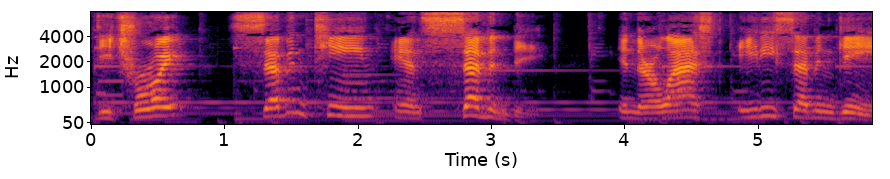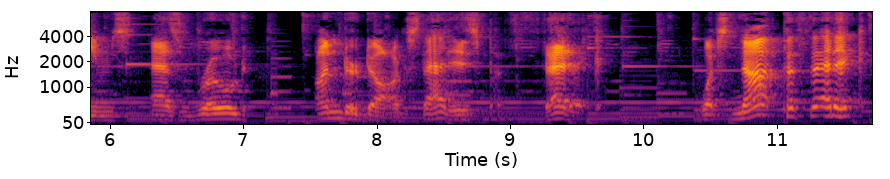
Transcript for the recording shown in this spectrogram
Detroit 17 and 70 in their last 87 games as road underdogs. That is pathetic. What's not pathetic?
